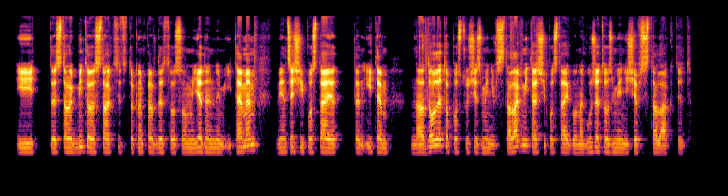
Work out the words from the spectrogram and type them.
I te stalagmity oraz stalaktyty tak naprawdę to są jednym itemem, więc jeśli powstaje ten item na dole, to po prostu się zmieni w stalagmit, a jeśli postawię go na górze, to zmieni się w stalaktyt.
